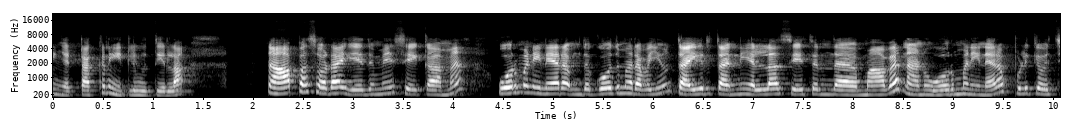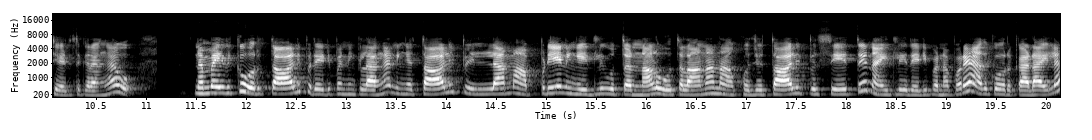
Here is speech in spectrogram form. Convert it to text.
நீங்கள் டக்குன்னு இட்லி ஊற்றிடலாம் நான் ஆப்பா சோடா எதுவுமே சேர்க்காம ஒரு மணி நேரம் இந்த கோதுமை ரவையும் தயிர் தண்ணி எல்லாம் சேர்த்துருந்த மாவை நான் ஒரு மணி நேரம் புளிக்க வச்சு எடுத்துக்கிறேங்க. நம்ம இதுக்கு ஒரு தாளிப்பு ரெடி பண்ணிக்கலாங்க. நீங்கள் தாளிப்பு இல்லாமல் அப்படியே நீங்கள் இட்லி ஊற்றணுனாலும் ஊற்றலாம் ஆனால் நான் கொஞ்சம் தாளிப்பு சேர்த்து நான் இட்லி ரெடி பண்ண போகிறேன் அதுக்கு ஒரு கடாயில்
